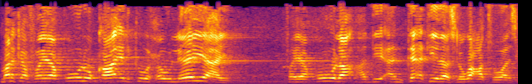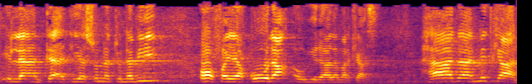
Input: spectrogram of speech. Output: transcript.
Marka fayaquulu qaa'ilka wuxuu leeyahay fayaquula haddii an ta'tiyadaas lagu cadfo waa ilaa an ta'tiya sunnatu nabiy oo fayaquula ou yidhaahdo markaas haadaa midkaan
